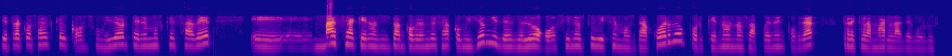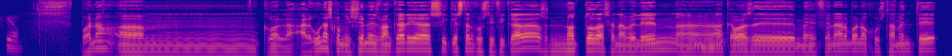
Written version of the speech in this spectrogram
y otra cosa es que el consumidor tenemos que saber eh, en base a que nos están cobrando esa comisión y desde luego, si no estuviésemos de acuerdo, porque no nos la pueden cobrar, reclamar la devolución. Bueno, con algunas comisiones bancarias sí que están justificadas, no todas, Ana Belén. Eh, acabas de mencionar, bueno, justamente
